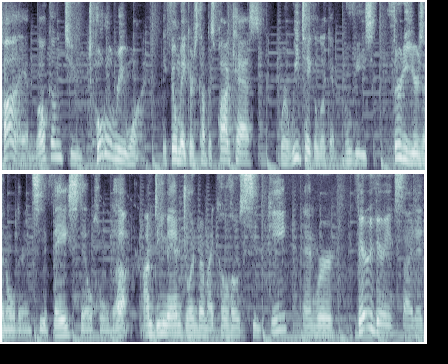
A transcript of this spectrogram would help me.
Hi, and welcome to Total Rewind, a Filmmaker's Compass podcast where we take a look at movies 30 years and older and see if they still hold up. I'm D Man, joined by my co host CP, and we're very, very excited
